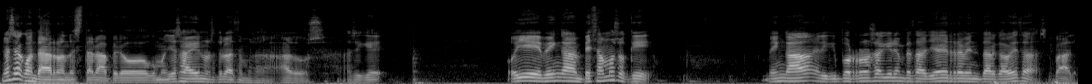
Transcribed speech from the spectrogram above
No sé a cuántas rondas estará, pero como ya sabéis, nosotros lo hacemos a, a dos. Así que... Oye, venga, ¿empezamos o qué? Venga, el equipo rosa quiere empezar ya y reventar cabezas. Vale.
